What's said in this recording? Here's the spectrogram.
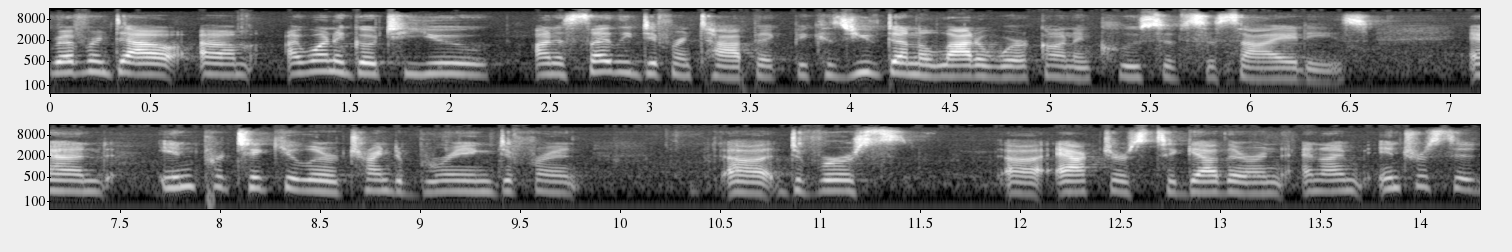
Reverend Daw, um, I want to go to you on a slightly different topic because you've done a lot of work on inclusive societies, and in particular, trying to bring different uh, diverse uh, actors together. And, and I'm interested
